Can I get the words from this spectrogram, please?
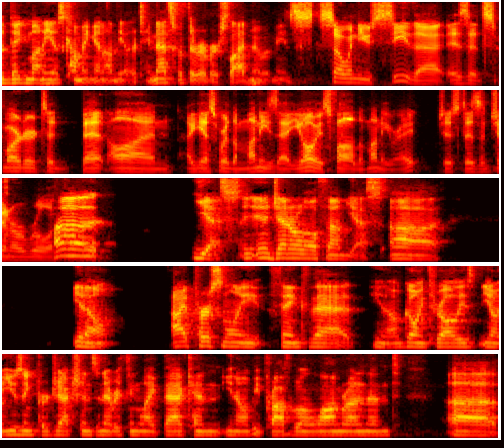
the big money is coming in on the other team. That's what the reverse line movement means. So when you see that, is it smarter to bet on, I guess, where the money's at? You always follow the money, right? Just as a general rule. Of uh, yes, in, in, a general rule of thumb, yes. Uh, you know, I personally think that you know going through all these, you know, using projections and everything like that can you know be profitable in the long run. And uh,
